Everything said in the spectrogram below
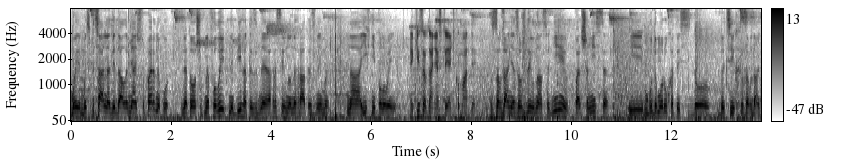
Ми, ми спеціально віддали м'яч супернику для того, щоб не фолити, не бігати, не агресивно не грати з ними на їхній половині. Які завдання стоять команди? Завдання завжди у нас одні, перше місце, і будемо рухатись до, до цих завдань.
